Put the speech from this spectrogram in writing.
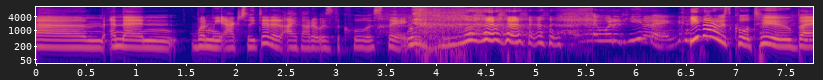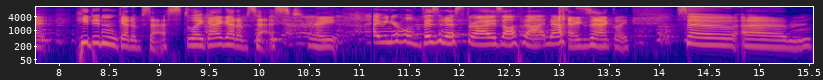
Um, and then when we actually did it, I thought it was the coolest thing. And what did he think? He thought it was cool too, but he didn't get obsessed. Like I got obsessed, Yeah, right? I mean, your whole business thrives off that now. exactly. So, um,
